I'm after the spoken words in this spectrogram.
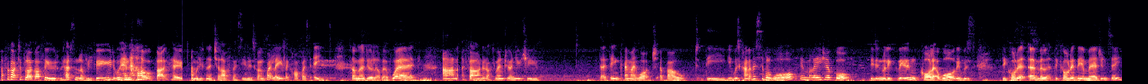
I forgot to vlog our food. We had some lovely food. We're now back home and we're just gonna chill out for the rest of the evening. It's gotten quite late, it's like half past eight. So I'm gonna do a little bit of work and I found a documentary on YouTube that I think I might watch about the, it was kind of a civil war in Malaysia, but they didn't really, they didn't call it a war, it was, they called it, a, they called it the emergency.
